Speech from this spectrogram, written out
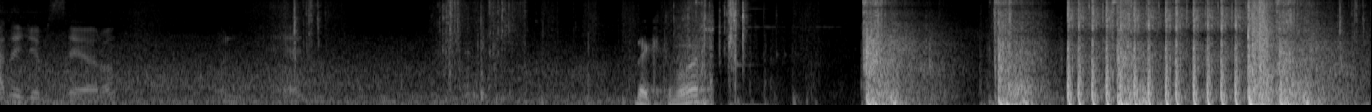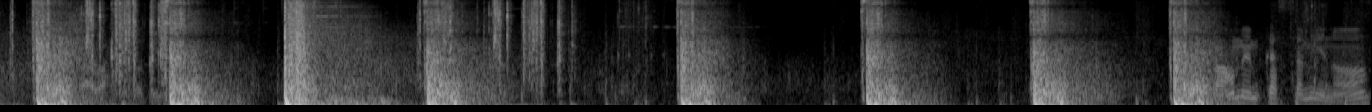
حدا يجيب السيارة؟ ولا إيه؟ بدك تبوش واحد فاضي. هم مقسمين آه؟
